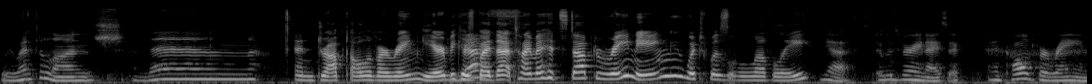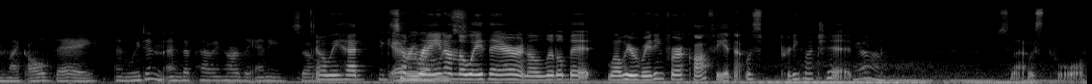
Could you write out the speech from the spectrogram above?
So we went to lunch and then and dropped all of our rain gear because by that time it had stopped raining, which was lovely. yes, it was very nice. It had called for rain like all day, and we didn't end up having hardly any. So Oh, we had some rain on the way there and a little bit while we were waiting for a coffee, and that was pretty much it. yeah, So that was cool.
